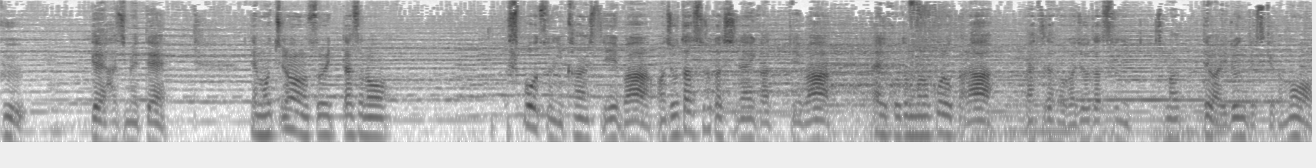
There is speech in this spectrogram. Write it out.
9で始めて、でもちろんそういったその、スポーツに関して言えば、まあ、上達するかしないかって言えば、やはり子供の頃からやってた方が上達するに決まってはいるんですけども、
